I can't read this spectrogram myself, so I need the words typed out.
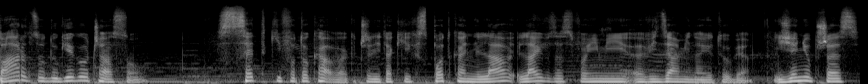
bardzo długiego czasu setki fotokawek, czyli takich spotkań live ze swoimi e, widzami na YouTubie. I Zieniu przez,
